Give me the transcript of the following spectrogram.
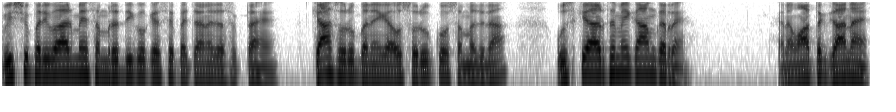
विश्व परिवार में समृद्धि को कैसे पहचाना जा सकता है? क्या स्वरूप बनेगा? उस स्वरूप को समझना, उसके अर्थ में काम कर रहे हैं। है ना? वहाँ तक जाना है।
